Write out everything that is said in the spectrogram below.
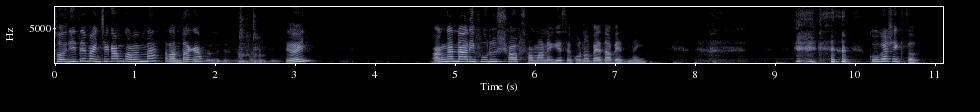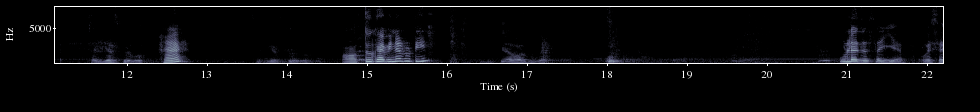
সৌদিতে মানুষে কাম করেন না? রান্নার কাম? তুই? অঙ্গা নারী পুরুষ সব সমান হয়ে গেছে কোনো ভেদা ভেদ নাই। কোগা শিখছ? হ্যাঁ? ও তুই খাবি না রুটি? উল্লে দিছে ইয়া ওইসে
